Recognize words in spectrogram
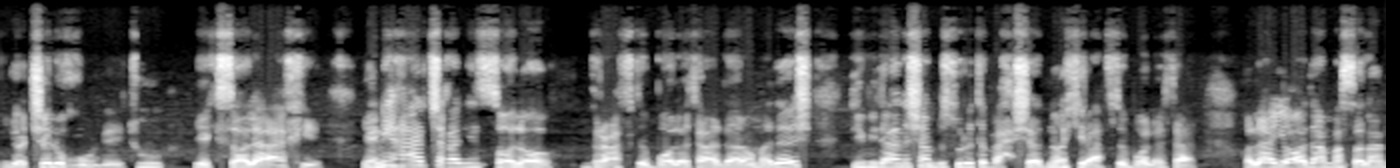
یا 40 خورده تو یک سال اخیر. یعنی هر چقدر این سالا رفته بالاتر درآمدش دیویدندش هم به صورت وحشتناکی رفته بالاتر. حالا اگه آدم مثلا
